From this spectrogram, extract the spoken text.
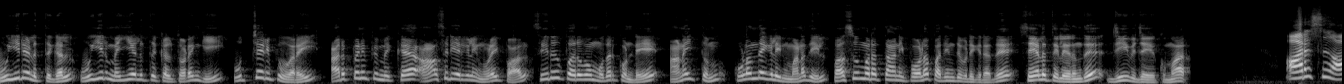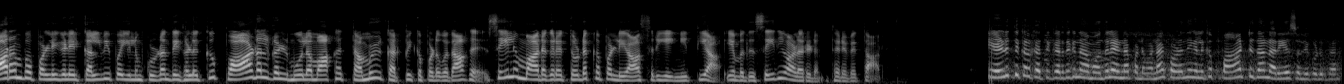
உயிரெழுத்துகள் உயிர் மெய்யெழுத்துக்கள் தொடங்கி உச்சரிப்பு வரை அர்ப்பணிப்பு மிக்க ஆசிரியர்களின் உழைப்பால் சிறு பருவம் முதற்கொண்டே அனைத்தும் குழந்தைகளின் மனதில் பசுமரத்தாணி போல பதிந்து விடுகிறது. சேலத்திலிருந்து ஜி. விஜயகுமார். அரசு ஆரம்ப பள்ளிகளில் கல்வி பயிலும் குழந்தைகளுக்கு பாடல்கள் மூலமாக தமிழ் கற்பிக்கப்படுவதாக சேலம் மாநகர தொடக்கப்பள்ளி ஆசிரியை நித்யா எமது செய்தியாளரிடம் தெரிவித்தார். எழுத்துக்கள் கற்றுக்கிறதுக்கு நான் முதல்ல என்ன பண்ணுவேன்னா குழந்தைங்களுக்கு பாட்டு தான் நிறைய சொல்லிக் கொடுப்பேன்.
